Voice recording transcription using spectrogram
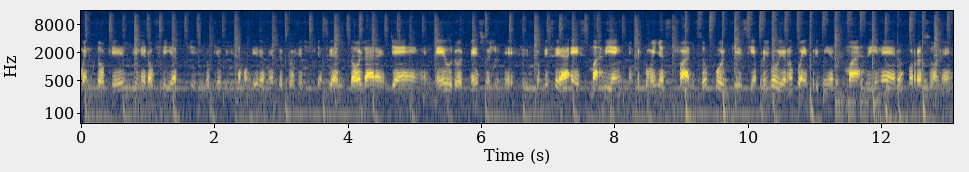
comentó que el dinero fiat, que es lo que utilizamos diariamente, pues ya sea el dólar, el yen, el euro, el peso, lo que sea, es más bien, entre comillas, falso, porque siempre el gobierno puede imprimir más dinero por razones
